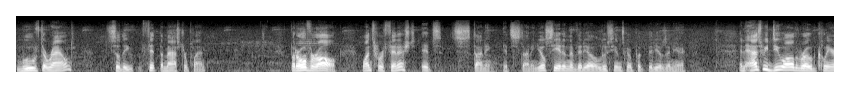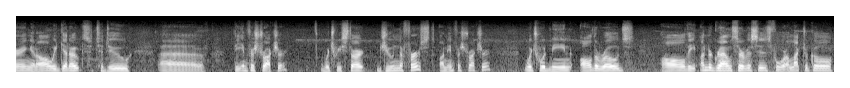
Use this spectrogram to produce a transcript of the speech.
moved around so they fit the master plan. But overall, once we're finished, it's stunning. It's stunning. You'll see it in the video. Lucien's going to put videos in here. And as we do all the road clearing and all we get out to do uh, the infrastructure, which we start June the 1st on infrastructure, which would mean all the roads, all the underground services for electrical,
